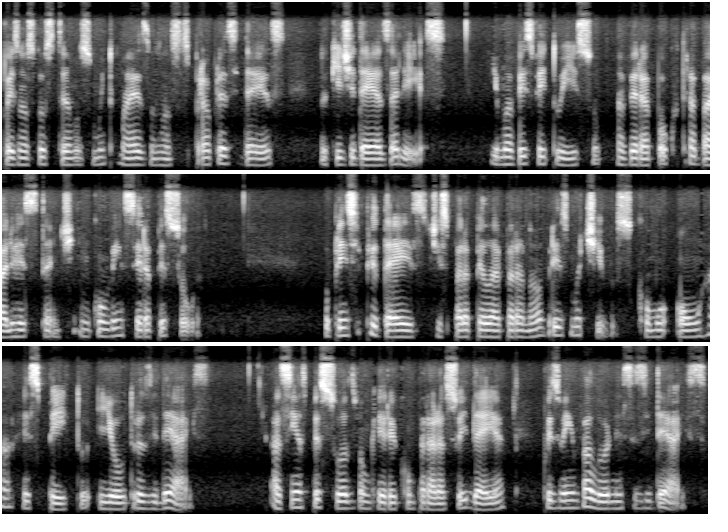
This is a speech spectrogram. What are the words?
pois nós gostamos muito mais das nossas próprias ideias do que de ideias alheias. E uma vez feito isso, haverá pouco trabalho restante em convencer a pessoa. O princípio 10 diz para apelar para nobres motivos, como honra, respeito e outros ideais. Assim as pessoas vão querer comprar a sua ideia, pois veem valor nesses ideais.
